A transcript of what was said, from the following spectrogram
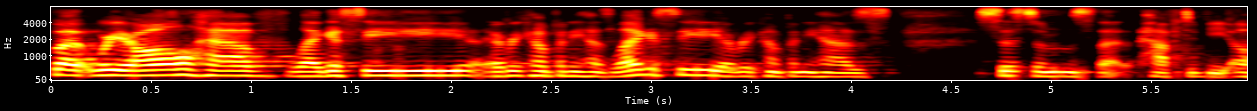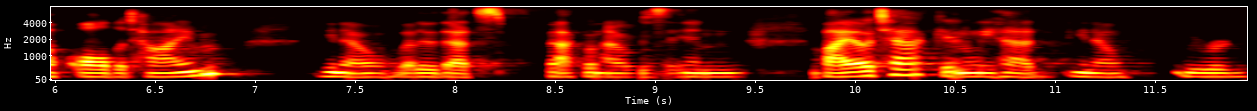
But we all have legacy. Every company has legacy. Every company has systems that have to be up all the time you know whether that's back when i was in biotech and we had you know we were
